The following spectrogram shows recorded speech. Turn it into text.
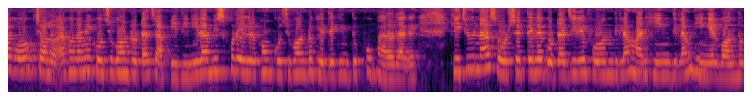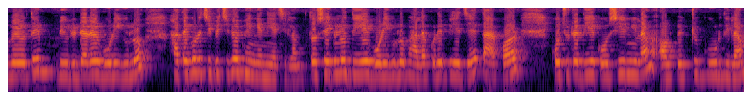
ওদিকে হোক, চলো, এখন আমি কচু ঘন্টটা চাপিয়ে দিই। নিরামিষ করে এরকম কচু ঘন্ট খেতে কিন্তু খুব ভালো লাগে। কিছুই না, সর্ষের তেলে গোটা জিরে ফোড়ন দিলাম আর হিং দিলাম। হিংয়ের গন্ধ বেরোতে বিউটি ডালের বড়িগুলো হাতে করে চিপে চিপে ভেঙে নিয়েছিলাম। তো সেগুলো দিয়ে বড়িগুলো ভালো করে ভেজে তারপর কচুটা দিয়ে কষিয়ে নিলাম। অল্প একটু গুড় দিলাম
